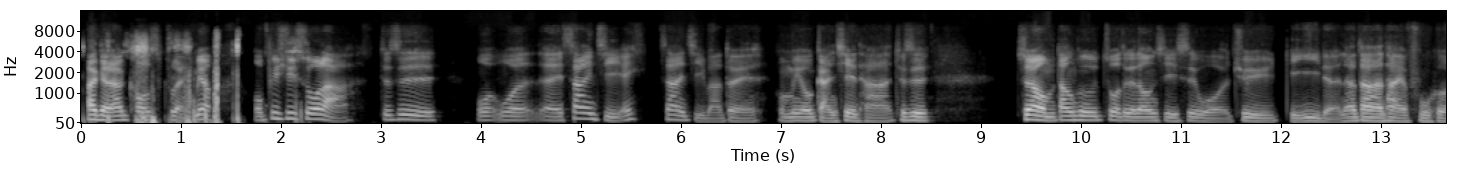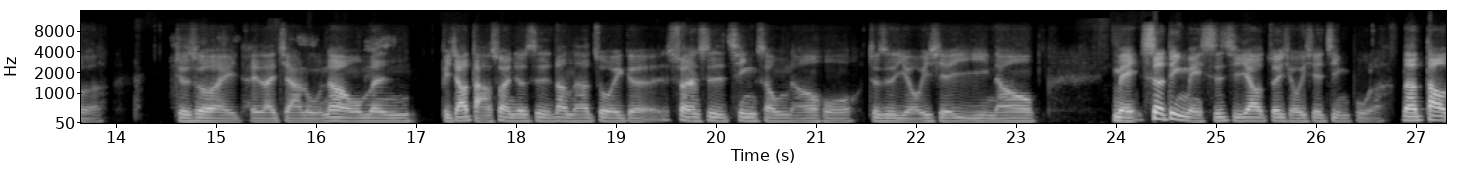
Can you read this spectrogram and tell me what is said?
他可能要 cosplay，没有，我必须说啦。就是我我呃上一集诶上一集吧，对，我们有感谢他。就是虽然我们当初做这个东西是我去提议的，那当然他也附和，就是说哎来来加入。那我们比较打算就是让他做一个算是轻松，然后或就是有一些意义，然后每设定每十集要追求一些进步了。那到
